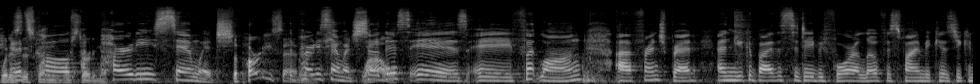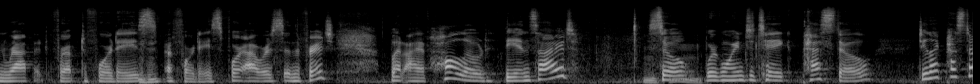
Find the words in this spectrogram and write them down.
What is this it's called a party sandwich. The party sandwich. The party sandwich. Wow. So this is a foot long uh, French bread, and you could buy this the day before. A loaf is fine because you can wrap it for up to four days, mm -hmm. uh, four days, four hours in the fridge but I have hollowed the inside. Mm -hmm. So mm-hmm. we're going to take pesto. Do you like pesto?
